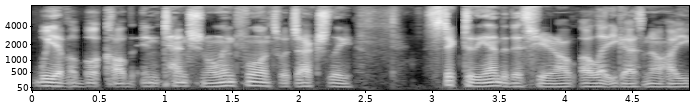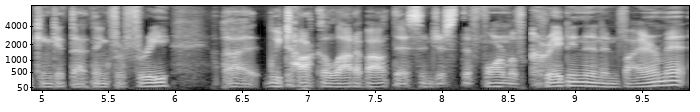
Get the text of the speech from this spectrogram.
we have a book called Intentional Influence, which actually stick to the end of this year. I'll, I'll let you guys know how you can get that thing for free. Uh, we talk a lot about this in just the form of creating an environment,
